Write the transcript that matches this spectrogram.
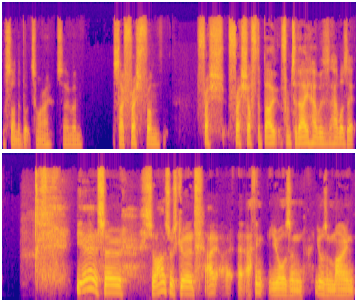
we'll sign the book tomorrow. So um so fresh from fresh fresh off the boat from today. How was how was it? Yeah, so so ours was good. I, I I think yours and yours and mine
